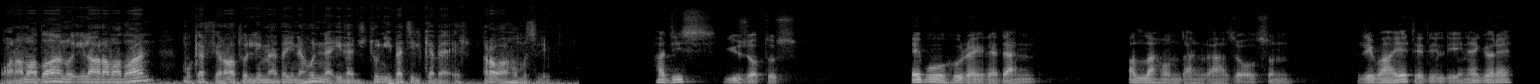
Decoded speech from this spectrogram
ورمضان إلى رمضان مكفرات لما بينهن إذا اجتنبت الكبائر رواه مسلم hadis 130 ebu hureyre'den allah ondan razı olsun rivayet edildiğine göre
